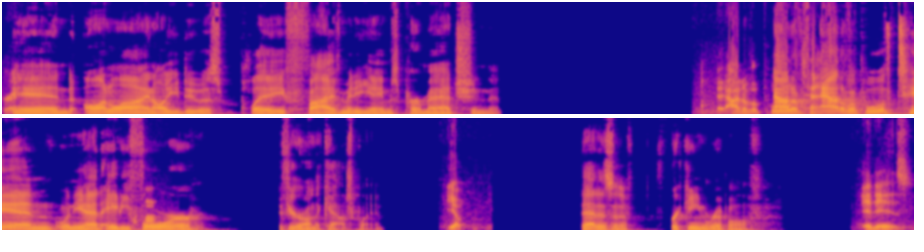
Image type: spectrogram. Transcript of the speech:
Correct. And online, all you do is play five mini games per match, and then Out of a pool out of, of 10. out of a pool of ten when you had eighty four if you're on the couch playing. Yep, That is a freaking ripoff. it is.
